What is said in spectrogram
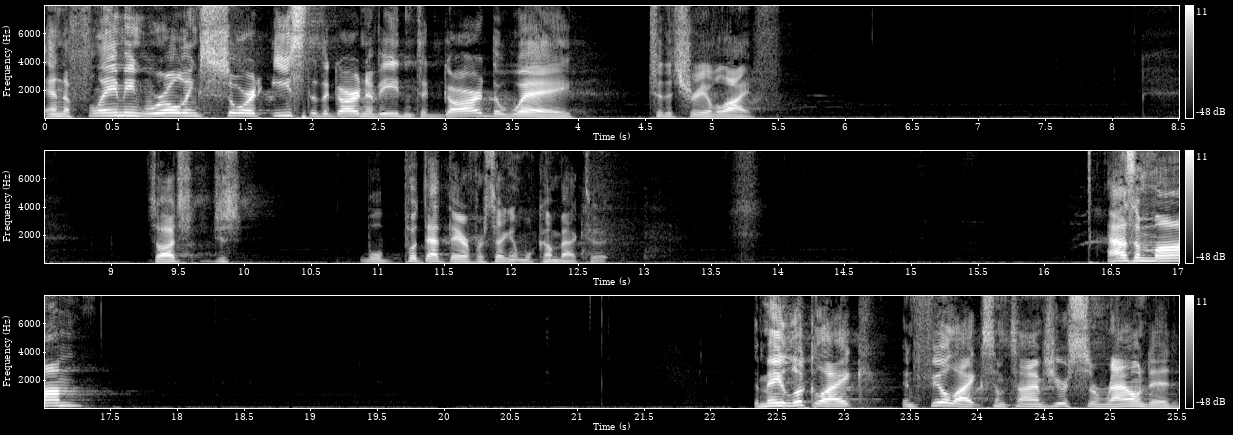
and the flaming, whirling sword east of the Garden of Eden to guard the way to the tree of life. So I just, we'll put that there for a second. We'll come back to it. As a mom, It may look like and feel like sometimes you're surrounded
